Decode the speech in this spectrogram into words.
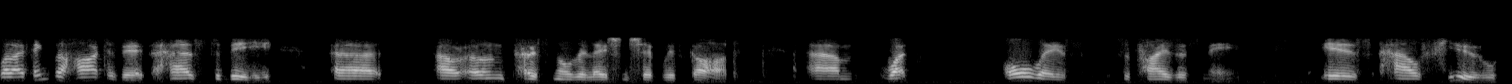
Well, I think the heart of it has to be uh, our own personal relationship with God. Um, what always surprises me is how few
